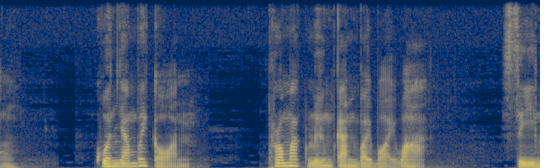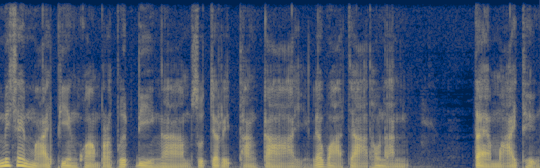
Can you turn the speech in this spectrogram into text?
2. ควรย้ำไว้ก่อน เพราะมักลืมกันบ่อยๆว่า ศีลไม่ใช่หมายเพียงความประพฤติดีงามสุจริตทางกายและวาจาเท่านั้น แต่หมายถึง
